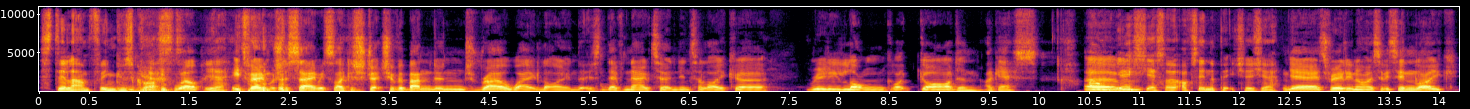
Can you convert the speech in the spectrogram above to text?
still am fingers crossed well, yeah it's very much the same. It's like a stretch of abandoned railway line that is they've now turned into like a really long like garden, I guess. oh Um, yes yes i've seen the pictures yeah Yeah, it's really nice, and it's in like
